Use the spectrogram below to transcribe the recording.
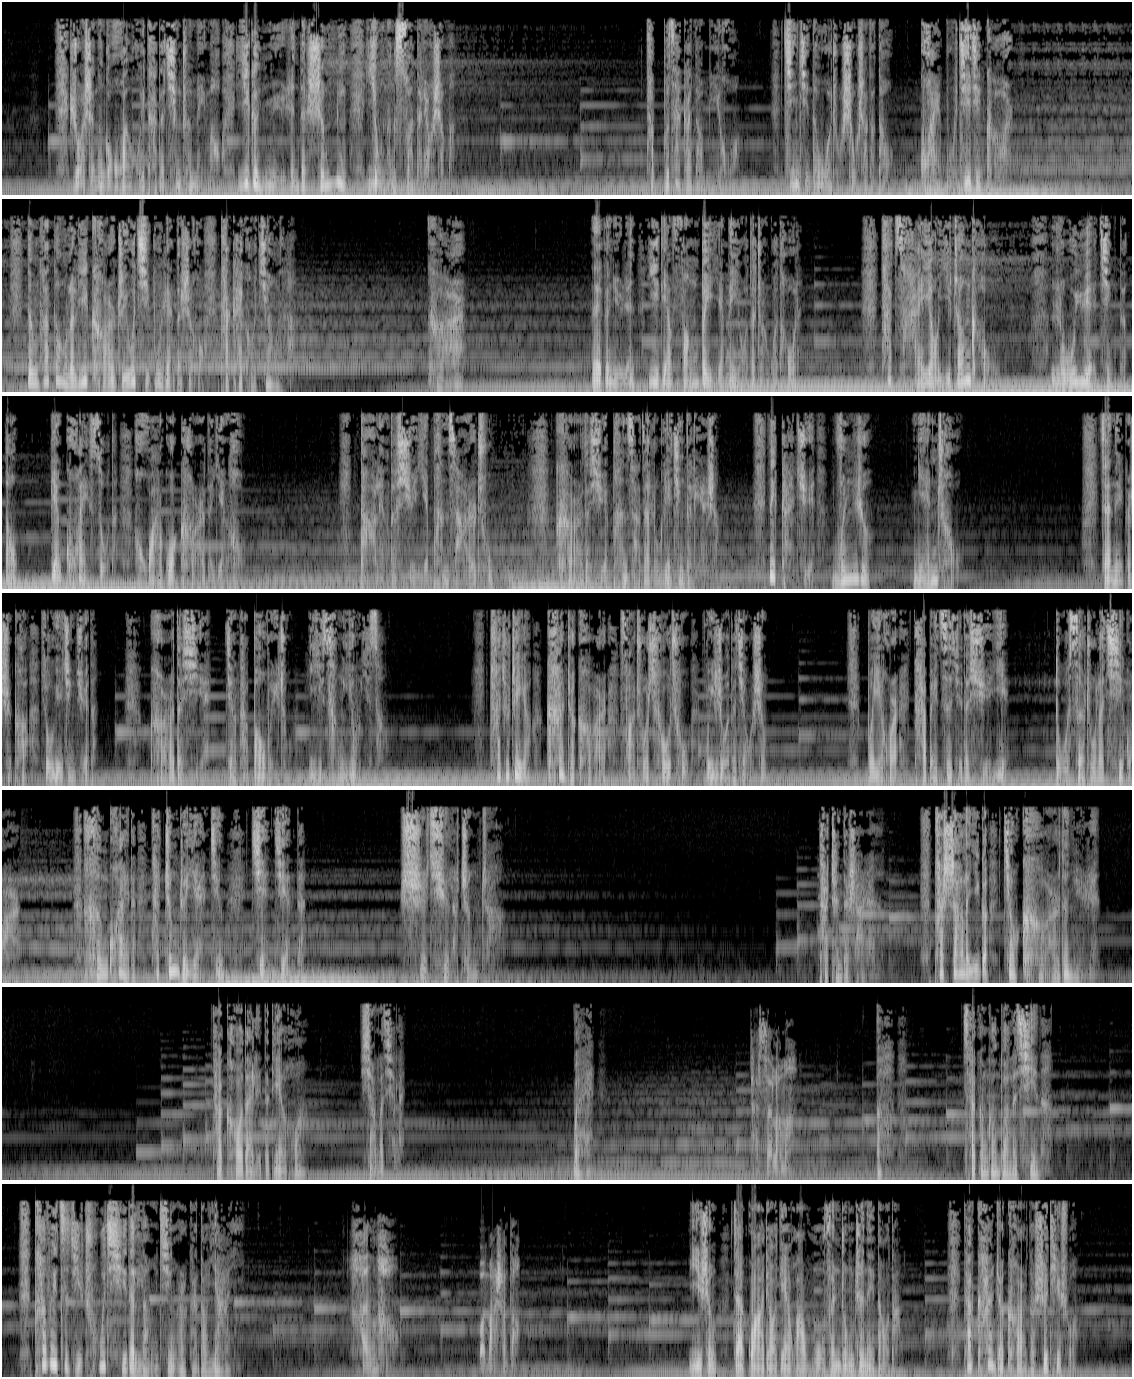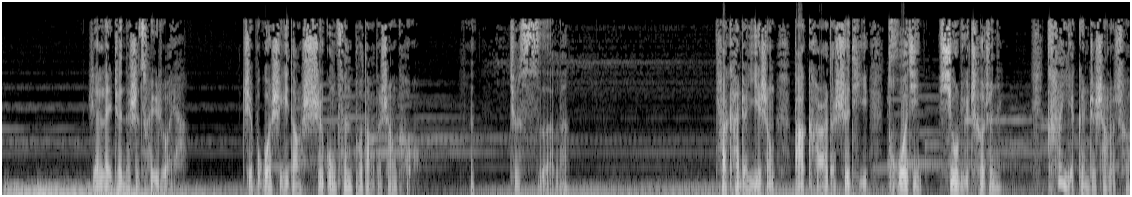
若是能够换回他的青春美貌，一个女人的生命又能算得了什么？不再感到迷惑，紧紧的握住手上的刀，快步接近可儿。等他到了离可儿只有几步远的时候，他开口叫她：“可儿。”那个女人一点防备也没有的转过头来，她才要一张口，卢月静的刀。便快速的划过可儿的咽喉，大量的血液喷洒而出，可儿的血喷洒在卢月静的脸上，那感觉温热、粘稠。在那个时刻，卢月静觉得可儿的血将她包围住，一层又一层。他就这样看着可儿发出抽搐、微弱的叫声。不一会儿，他被自己的血液堵塞住了气管。很快的，他睁着眼睛，渐渐的失去了挣扎。他真的杀人了，他杀了一个叫可儿的女人。他口袋里的电话响了起来。喂，他死了吗？啊，才刚刚断了气呢。他为自己出奇的冷静而感到讶异。很好，我马上到。医生在挂掉电话五分钟之内到达。他看着可儿的尸体说：“人类真的是脆弱呀，只不过是一道十公分不到的伤口，就死了。”他看着医生把可儿的尸体拖进修理车之内，他也跟着上了车。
